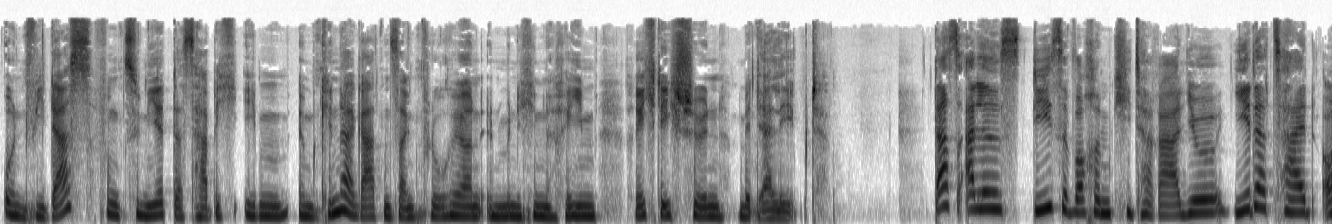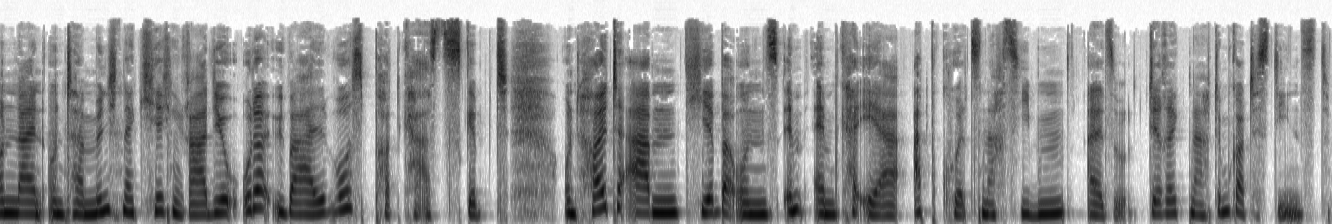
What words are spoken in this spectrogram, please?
Und wie das funktioniert, das habe ich eben im Kindergarten St. Florian in München-Riem richtig schön miterlebt. Das alles diese Woche im Kita-Radio, jederzeit online unter Münchner Kirchenradio oder überall, wo es Podcasts gibt. Und heute Abend hier bei uns im MKR ab kurz nach sieben, also direkt nach dem Gottesdienst.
